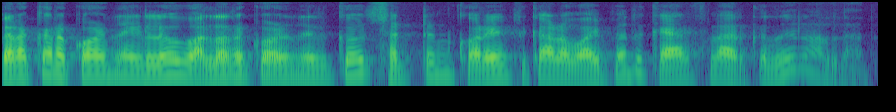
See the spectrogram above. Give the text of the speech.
பிறக்கிற குழந்தைகளோ வளர குழந்தைகளுக்கோ சட்டுன்னு குறையிறதுக்கான வாய்ப்பு வந்து கேர்ஃபுல்லாக இருக்கிறது நல்லது.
